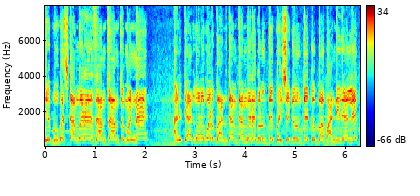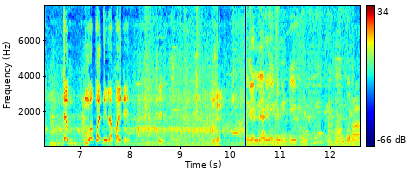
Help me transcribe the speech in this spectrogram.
हे बोगस कामगार आहे असं आमचं आमचं म्हणणं आहे. आणि त्याचबरोबर बांधकाम कामगाराकडून ते पैसे घेऊन ते भांडी द्यालेत ते मोफत दिलं पाहिजे. एक मिनिट एक मिनिट. हां बोला. हां.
